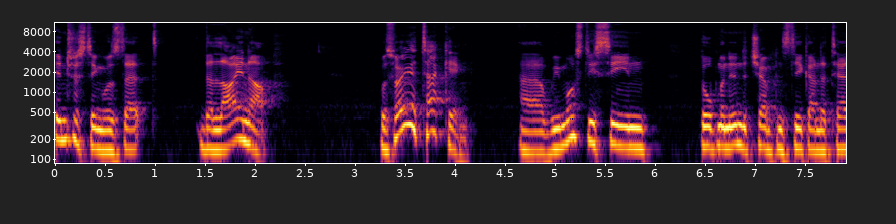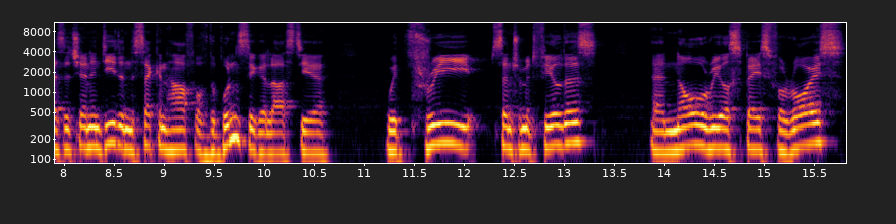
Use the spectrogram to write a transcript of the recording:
interesting was that the lineup was very attacking. Uh, we mostly seen Dortmund in the Champions League under Terzic, and indeed in the second half of the Bundesliga last year, with three central midfielders and no real space for Reus.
